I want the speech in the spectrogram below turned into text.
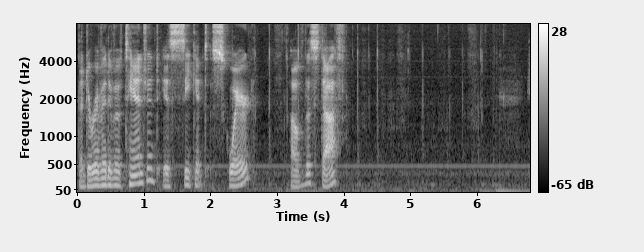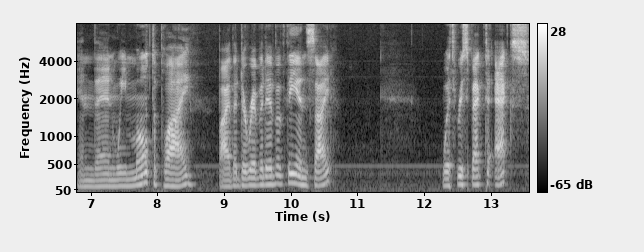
The derivative of tangent is secant squared of the stuff. And then we multiply by the derivative of the inside with respect to x.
